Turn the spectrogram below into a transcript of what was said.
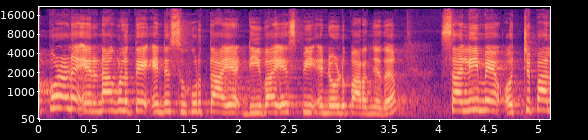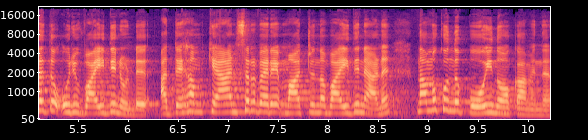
അപ്പോഴാണ് എറണാകുളത്തെ എന്റെ സുഹൃത്തായ ഡിവൈഎസ്പി എന്നോട് പറഞ്ഞത് സലീമെ ഒറ്റപ്പാലത്ത് ഒരു വൈദ്യനുണ്ട്. അദ്ദേഹം ക്യാൻസർ വരെ മാറ്റുന്ന വൈദ്യനാണ്. നമുക്കൊന്ന് പോയി നോക്കാമെന്ന്.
